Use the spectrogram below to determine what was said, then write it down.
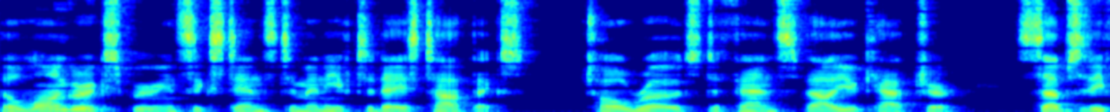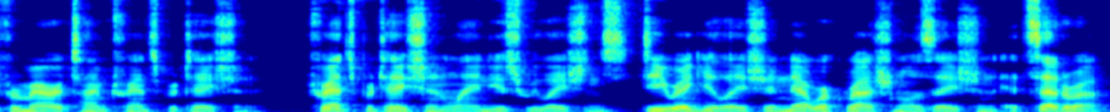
The longer experience extends to many of today's topics toll roads, defense, value capture, subsidy for maritime transportation, transportation and land use relations, deregulation, network rationalization, etc.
